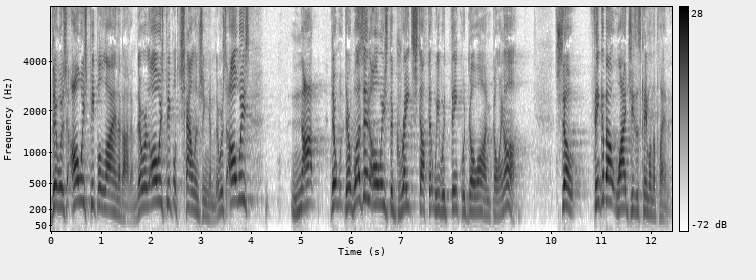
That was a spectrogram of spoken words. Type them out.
There was always people lying about him. There were always people challenging him. There was always not, there, there wasn't always the great stuff that we would think would go on going on. So think about why Jesus came on the planet.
